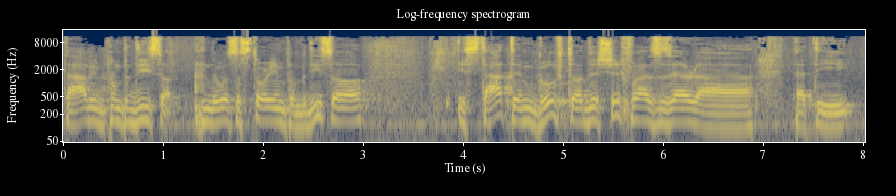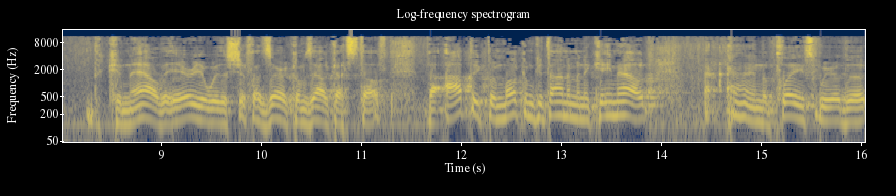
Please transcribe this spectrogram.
the Habib Pumbedisa, and there was a story in Pumbedisa, istatim gufta the shichva zera, that the the canal, the area where the Zera comes out, got stuff. The Apik b'makom ketanim, and it came out in the place where the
